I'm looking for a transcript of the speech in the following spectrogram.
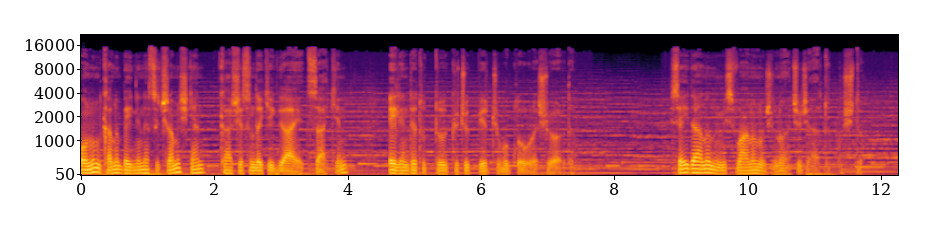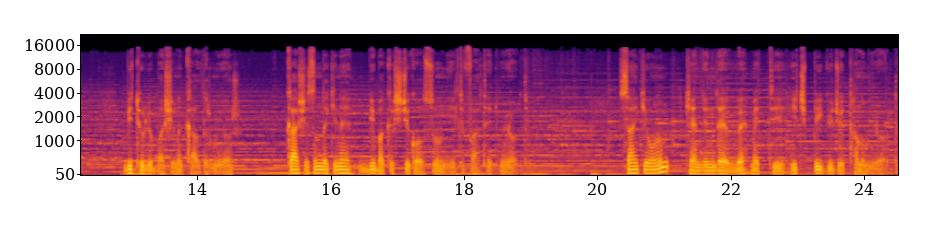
Onun kanı beynine sıçramışken karşısındaki gayet sakin, elinde tuttuğu küçük bir çubukla uğraşıyordu. Seyda'nın misvanın ucunu açacağı tutmuştu. Bir türlü başını kaldırmıyor, karşısındakine bir bakışçık olsun iltifat etmiyordu. Sanki onun kendinde vehmettiği hiçbir gücü tanımıyordu.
